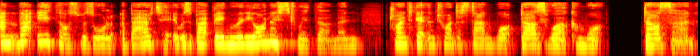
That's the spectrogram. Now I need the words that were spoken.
And that ethos was all about it. It was about being really honest with them and trying to get them to understand what does work and what doesn't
